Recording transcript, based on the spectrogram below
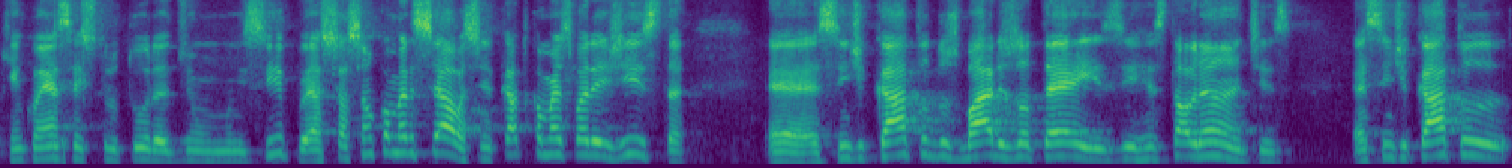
quem conhece a estrutura de um município, é a associação comercial, a sindicato comércio varejista, é, sindicato dos bares, hotéis e restaurantes, é sindicato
